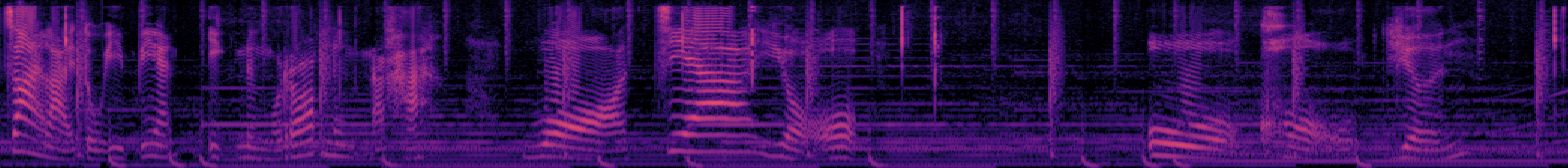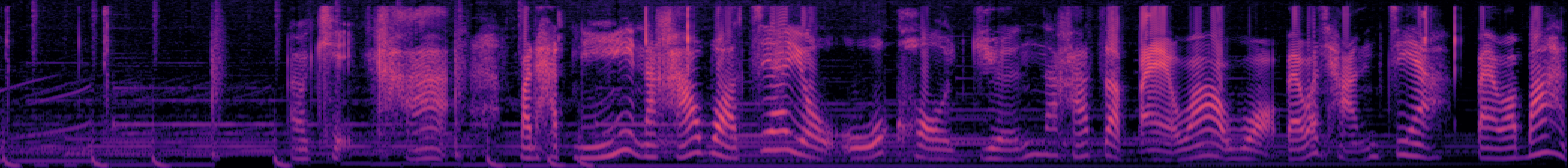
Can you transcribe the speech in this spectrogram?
再来读一遍อีกหนึ่งรอบหนึ่งนะคะ我家有五口人โอเคค่ะ บรรทัดนี้นะคะ我家有五口人นะคะ จะแปลว่า我แปลว่าฉันเจียแปลว่าบ้าน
